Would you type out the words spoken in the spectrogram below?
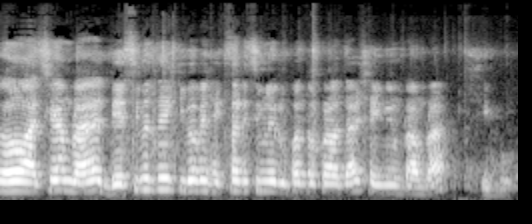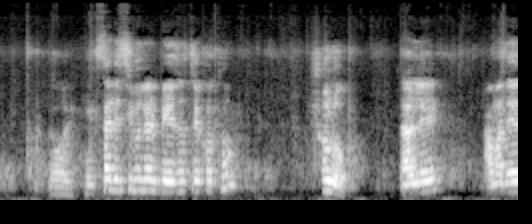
তো আজকে আমরা ডেসিমেল থেকে কীভাবে হেক্সা হেক্সাডেসিমেলে রূপান্তর করা যায় সেই নিয়মটা আমরা শিখব। তো হেক্সাডেসিমেলের বেজ হচ্ছে কত? ষোলো। তাহলে আমাদের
